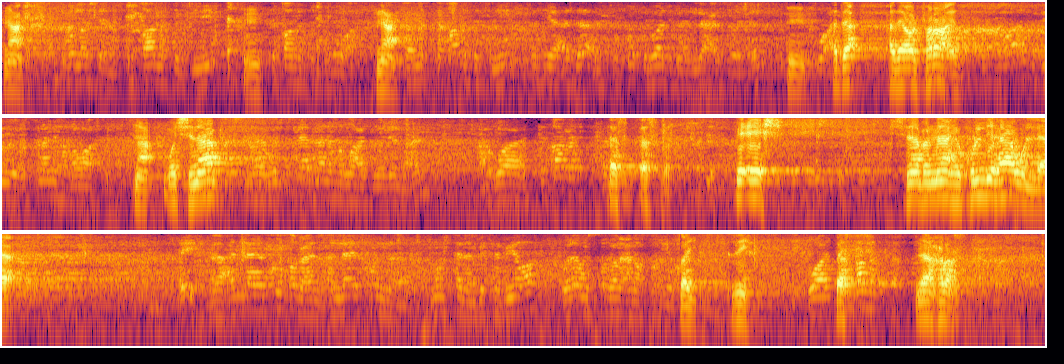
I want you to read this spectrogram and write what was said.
نعم. والله استقامة الدين استقامة المروءة نعم. فأما استقامة الدين فهي أداء الحقوق الواجبة لله عز وجل. أداء أداء الفرائض. والفرائض بأسمائها الرواتب. نعم. واجتناب واجتناب ما نهى الله عز وجل عنه. واستقامة أصبر. بإيش؟ اجتناب المناهي كلها ولا؟ أي أن لا يكون طبعا أن لا يكون مبتلا بكبيرة ولا مصرا على صغيرة. طيب زين. بس. لا خلاص.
